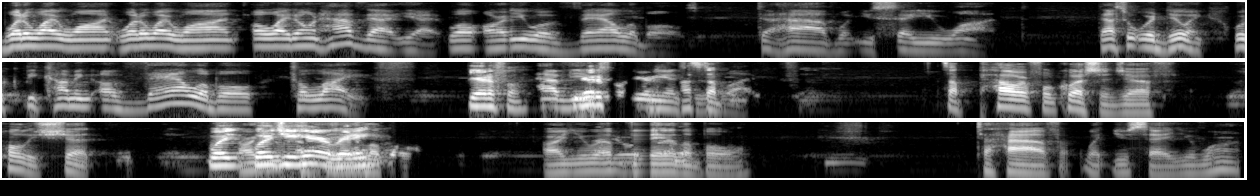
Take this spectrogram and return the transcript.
What do I want? What do I want? Oh, I don't have that yet. Well, are you available to have what you say you want? That's what we're doing. We're becoming available to life. Beautiful. Have the Beautiful. experience That's of the- life. It's a powerful question, Jeff. Holy shit. What, Are what did you hear, Riddy? Are you available to have what you say you want?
